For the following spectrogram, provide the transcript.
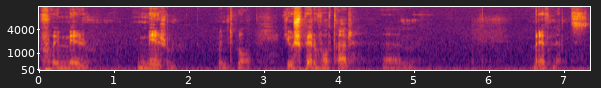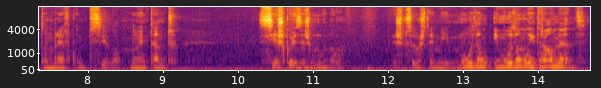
foi mesmo, mesmo muito bom. E eu espero voltar um, brevemente, tão breve quanto possível. No entanto, se as coisas mudam, as pessoas também mudam e mudam literalmente.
